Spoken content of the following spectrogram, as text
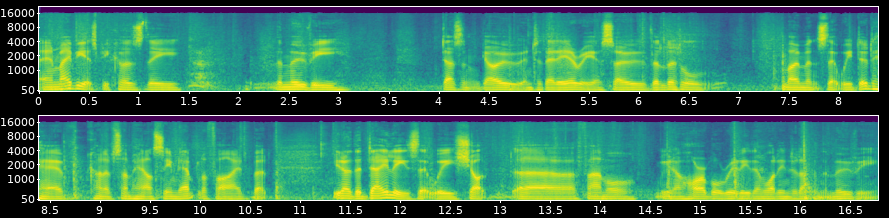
and maybe it's because the the movie doesn't go into that area, so the little moments that we did have kind of somehow seemed amplified. But you know, the dailies that we shot uh, far more you know horrible really than what ended up in the movie.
